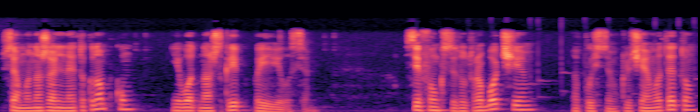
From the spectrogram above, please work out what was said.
Все, мы нажали на эту кнопку, и вот наш скрипт появился. Все функции тут рабочие. Допустим, включаем вот эту.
